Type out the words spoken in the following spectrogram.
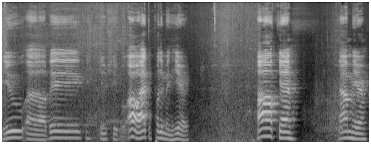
You, uh, big douchey. bo- Oh, I have to put him in here. Okay. I'm here.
